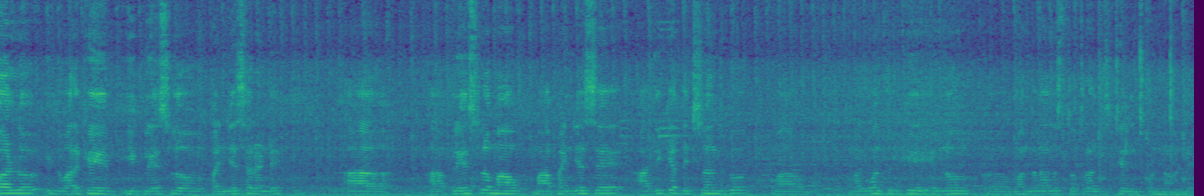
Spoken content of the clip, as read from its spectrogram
వాళ్ళు ఇదివరకే ఈ ప్లేస్లో పనిచేశారండి. ఆ ప్లేస్లో మా మా పనిచేసే ఆధిక్యత ఇచ్చినందుకు మా భగవంతుడికి ఎన్నో వందనాలు స్తోత్రాలు చెల్లించుకుంటున్నామండి.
